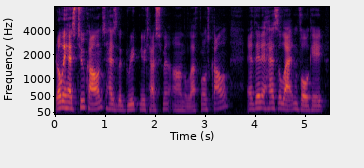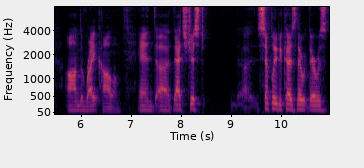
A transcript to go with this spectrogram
It only has two columns. It has the Greek New Testament on the leftmost column, and then it has the Latin Vulgate on the right column. And uh, that's just uh, simply because there, there was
